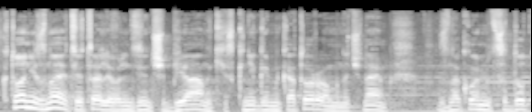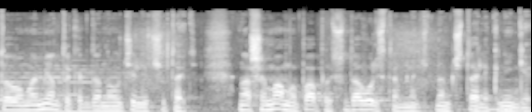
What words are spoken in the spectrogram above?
Кто не знает Виталия Валентиновича Бианки, с книгами которого мы начинаем знакомиться до того момента, когда научились читать. Наши мамы, папы с удовольствием нам читали книги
